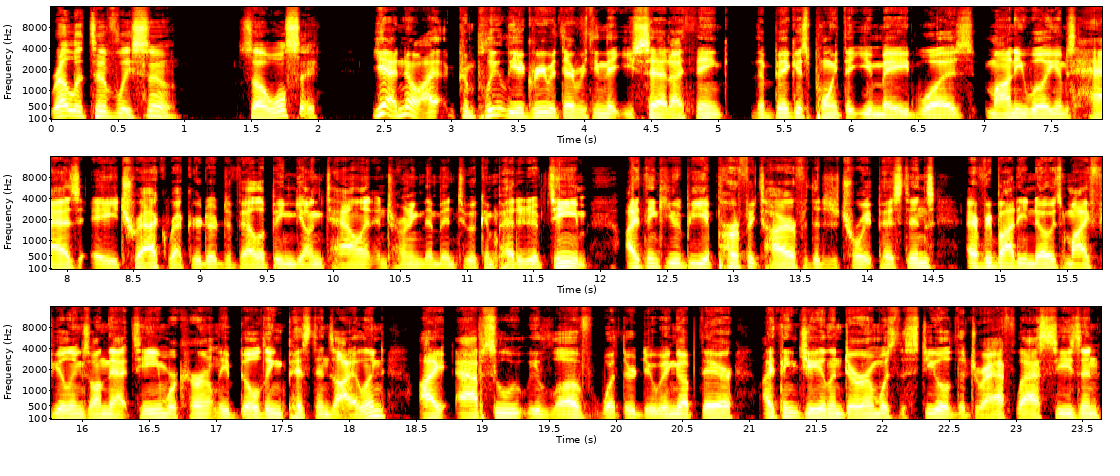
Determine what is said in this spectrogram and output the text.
relatively soon. So we'll see. Yeah, no, I completely agree with everything that you said. I think the biggest point that you made was Monty Williams has a track record of developing young talent and turning them into a competitive team. I think he would be a perfect hire for the Detroit Pistons. Everybody knows my feelings on that team. We're currently building Pistons Island. I absolutely love what they're doing up there. I think Jalen Duren was the steal of the draft last season.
